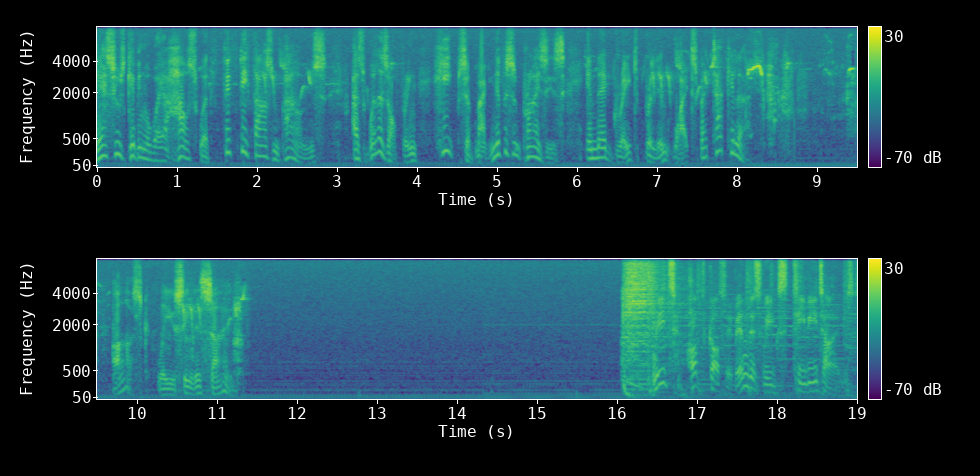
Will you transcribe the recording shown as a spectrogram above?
Guess who's giving away a house worth £50,000, as well as offering heaps of magnificent prizes in their great, brilliant white spectacular? Ask where you see this sign. Meet hot gossip in this week's TV Times.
